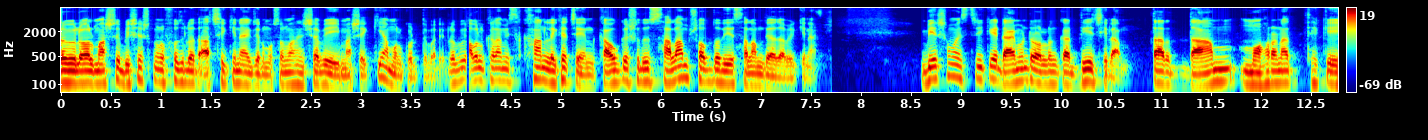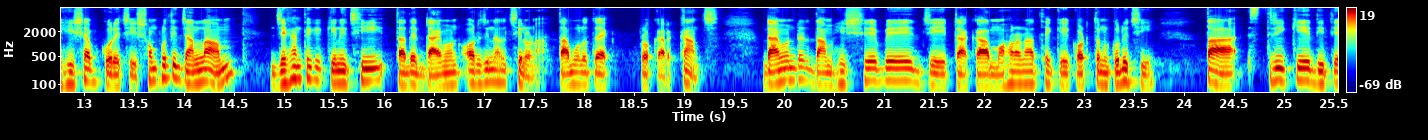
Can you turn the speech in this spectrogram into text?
রবিউল আউ্ল মাসে বিশেষ কোনো ফজিলত আছে কিনা একজন মুসলমান হিসাবে এই মাসে কি আমল করতে পারে? রবি আবুল কালাম খান লিখেছেন, কাউকে শুধু সালাম শব্দ দিয়ে সালাম দেওয়া যাবে কিনা? বিয়ের সময় স্ত্রীকে ডায়মন্ডের অলঙ্কার দিয়েছিলাম, তার দাম মহারানার থেকে হিসাব করেছি। সম্প্রতি জানলাম, যেখান থেকে কিনেছি তাদের ডায়মন্ড অরিজিনাল ছিল না, তা মূলত এক প্রকার কাঁচ। ডায়মন্ডের দাম হিসেবে যে টাকা মহারানা থেকে কর্তন করেছি, তা স্ত্রীকে দিতে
